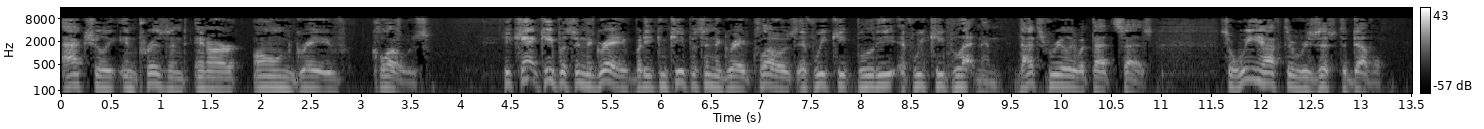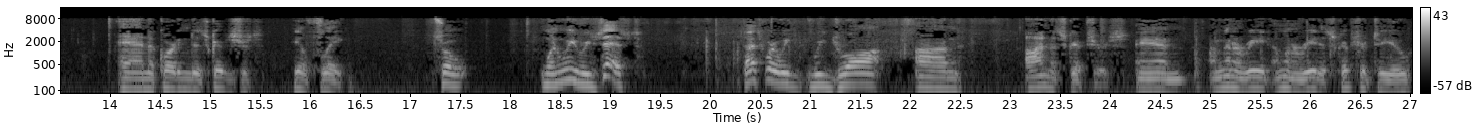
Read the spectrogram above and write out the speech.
actually imprisoned in our own grave clothes. He can't keep us in the grave, but he can keep us in the grave clothes if we keep if we keep letting him. That's really what that says. So we have to resist the devil, and according to the scriptures, he'll flee. So when we resist, that's where we, we draw on on the scriptures. And I'm going to read I'm going to read a scripture to you,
